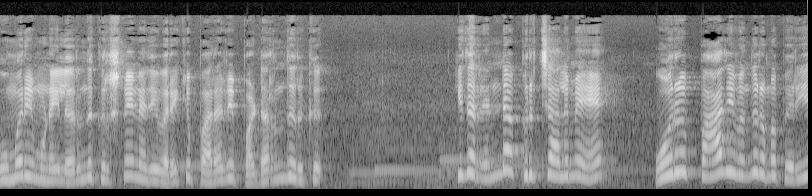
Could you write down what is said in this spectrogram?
குமரி முனையிலிருந்து கிருஷ்ணை நதி வரைக்கும் பரவி படர்ந்து இருக்கு இதை ரெண்டாக பிரித்தாலுமே ஒரு பாதி வந்து ரொம்ப பெரிய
